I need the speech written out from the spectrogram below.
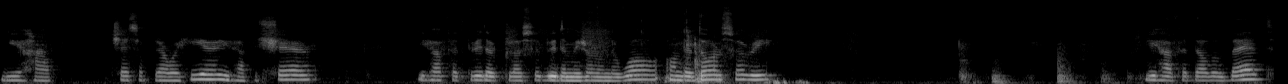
you have chest of drawer here you have a chair you have a three-door closet with a mirror on the wall on the door sorry. You have a double bed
